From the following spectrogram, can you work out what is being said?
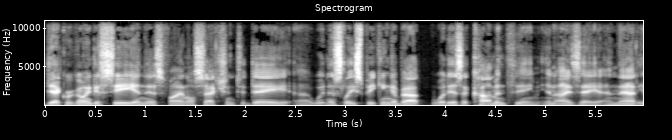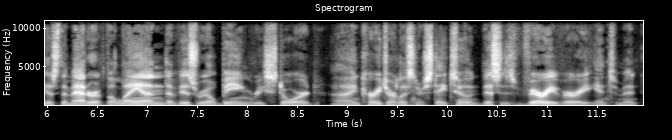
Dick, we're going to see in this final section today uh, Witness Lee speaking about what is a common theme in Isaiah, and that is the matter of the land of Israel being restored. Uh, I encourage our listeners, stay tuned. This is very, very intimate,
